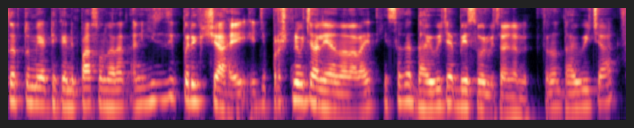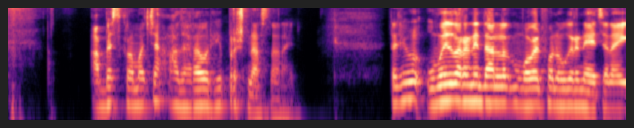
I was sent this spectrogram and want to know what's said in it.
तर तुम्ही या ठिकाणी पास होणार आहात. आणि ही जी परीक्षा आहे याचे प्रश्न विचारले जाणार आहेत हे सगळं दहावीच्या बेसवर विचारले जाणार आहेत. मित्रांनो दहावीच्या अभ्यासक्रमाच्या आधारावर हे प्रश्न असणार आहेत. त्याच्यामुळे उमेदवाराने दाला मोबाईल फोन वगैरे न्यायचा नाही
